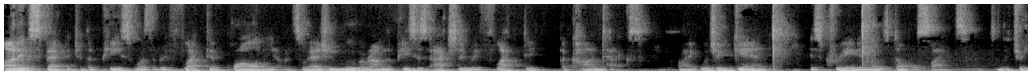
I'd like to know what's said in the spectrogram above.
unexpected to the piece was the reflective quality of it. So as you move around, the piece is actually reflecting the context, right? Which again is creating those double sights so that you're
